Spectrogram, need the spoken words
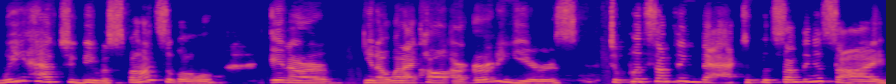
we have to be responsible in our you know what i call our earning years to put something back to put something aside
